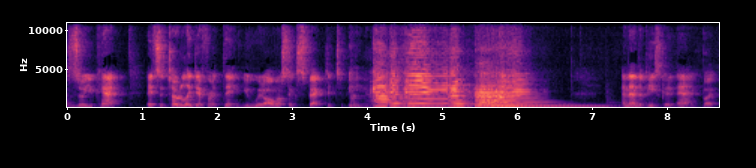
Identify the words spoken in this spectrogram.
So you can't. It's a totally different thing. You would almost expect it to be. And then the piece could end, but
